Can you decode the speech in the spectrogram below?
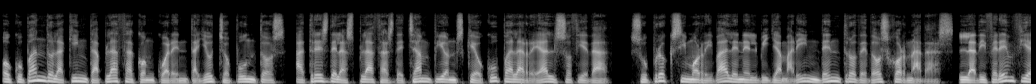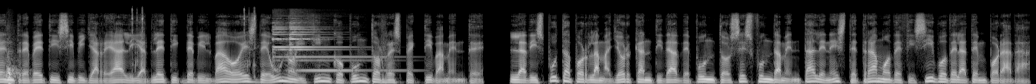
ocupando la quinta plaza con 48 puntos, a tres de las plazas de Champions que ocupa la Real Sociedad, su próximo rival en el Villamarín dentro de dos jornadas. La diferencia entre Betis y Villarreal y Athletic de Bilbao es de 1 y 5 puntos respectivamente. La disputa por la mayor cantidad de puntos es fundamental en este tramo decisivo de la temporada.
